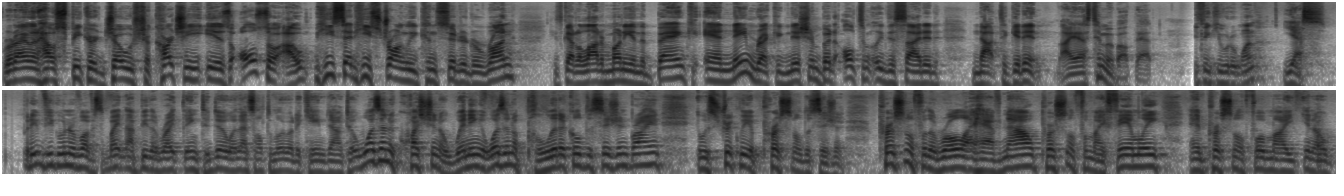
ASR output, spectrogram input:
Rhode Island House Speaker Joe Shekarchi is also out. He said he strongly considered a run. He's got a lot of money in the bank and name recognition, but ultimately decided not to get in. I asked him about that. You think he would have won? Yes. But even if you go into office, it might not be the right thing to do, and that's ultimately what it came down to. It wasn't a question of winning. It wasn't a political decision, Brian. It was strictly a personal decision. Personal for the role I have now, personal for my family, and personal for my, you know,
